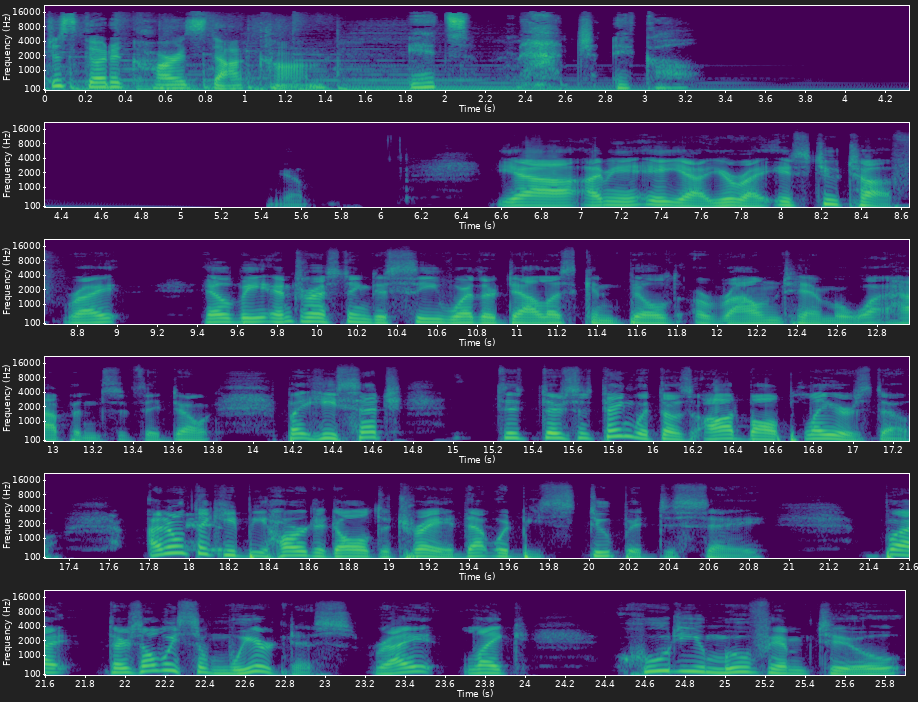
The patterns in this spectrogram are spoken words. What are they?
just go to cars.com. It's magical. Yep. Yeah, I mean, eh, yeah, you're right. It's too tough, right? It'll be interesting to see whether Dallas can build around him or what happens if they don't. But he's such. Th- there's a thing with those oddball players, though. I don't think he'd be hard at all to trade. That would be stupid to say. But there's always some weirdness, right? Like, who do you move him to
